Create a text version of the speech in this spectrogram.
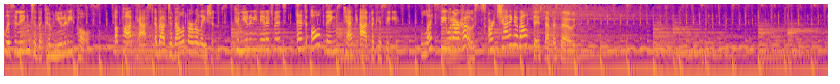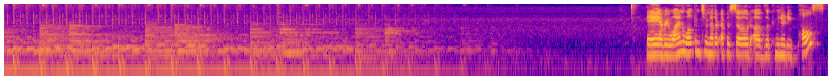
listening to the Community Pulse, a podcast about developer relations, community management, and all things tech advocacy. Let's see what our hosts are chatting about this episode. Hey everyone, welcome to another episode of the Community Pulse.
